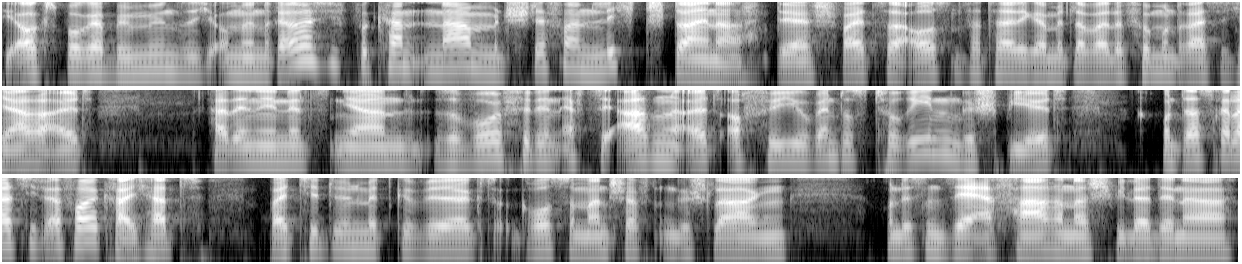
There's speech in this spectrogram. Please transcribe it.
Die Augsburger bemühen sich um einen relativ bekannten Namen mit Stefan Lichtsteiner, der Schweizer Außenverteidiger, mittlerweile 35 Jahre alt, hat in den letzten Jahren sowohl für den FC Arsenal als auch für Juventus Turin gespielt und das relativ erfolgreich, hat bei Titeln mitgewirkt, große Mannschaften geschlagen und ist ein sehr erfahrener Spieler, der einer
